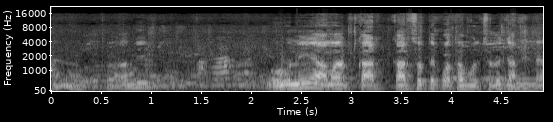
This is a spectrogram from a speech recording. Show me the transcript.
হ্যাঁ, তো আমি নিয়ে আমার কার কার সাথে কথা বলছিল জানি না।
